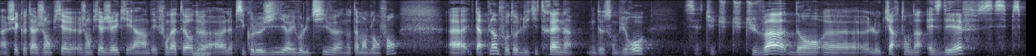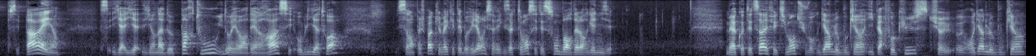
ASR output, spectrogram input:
Euh, Je sais que tu as Jean, Pia- Jean Piaget, qui est un des fondateurs de Mhm. euh, la psychologie euh, évolutive, euh, notamment de l'enfant. tu as plein de photos de lui qui traînent de son bureau. Tu, tu- tu- tu vas dans euh, le carton d'un SDF, c'est- pareil. hein. Il y, y en a de partout, il doit y avoir des rats, c'est obligatoire. Ça n'empêche pas que le mec était brillant, il savait exactement, c'était son bordel organisé. Mais à côté de ça, effectivement, tu regardes le bouquin Hyper Focus, tu euh, regardes le bouquin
